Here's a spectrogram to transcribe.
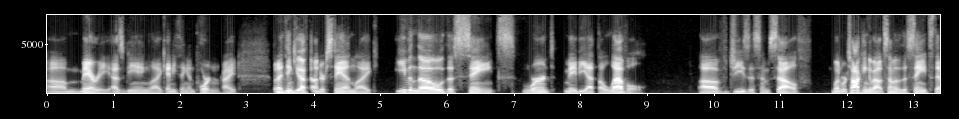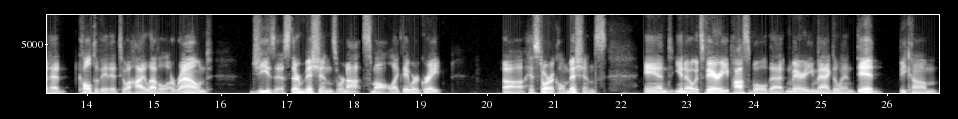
um Mary as being like anything important, right? But I think Mhm. you have to understand like even though the saints weren't maybe at the level of Jesus himself, when we're talking about some of the saints that had cultivated to a high level around Jesus, their missions were not small. Like they were great uh historical missions and you know it's very possible that mary magdalene did become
